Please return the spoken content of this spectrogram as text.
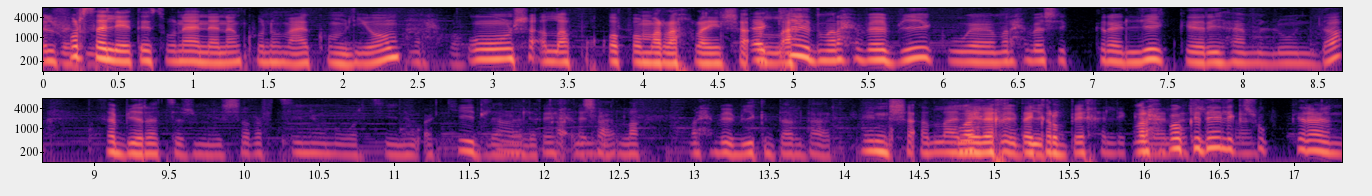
الفرصة. اللي عطيتونا أننا نكونوا معكم اليوم. مرحبا. وإن شاء الله beaucoup مرة أخرى إن شاء الله. أكيد مرحبا بك ومرحبا شكرا لك ريهام اللوندا خبيره التجميل شرفتيني ونورتيني وأكيد لنا لقاء إن شاء. الله. مرحبا بك دار دار إن شاء الله يخليك بك. ربي يخليك. مرحبا وكذلك شكراً. شكرا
